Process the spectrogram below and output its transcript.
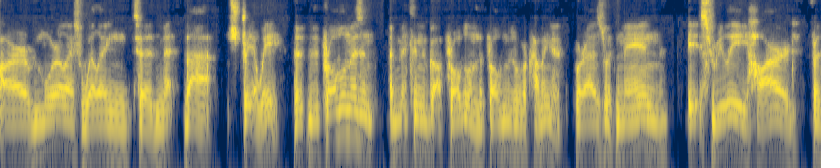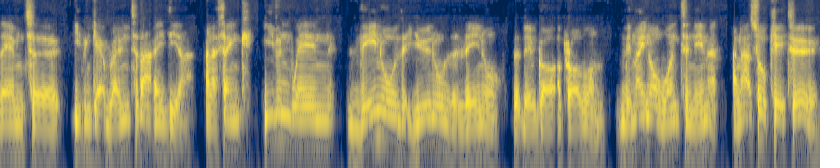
are more or less willing to admit that straight away. The, the problem isn't admitting they've got a problem, the problem is overcoming it. Whereas with men, it's really hard for them to even get round to that idea. And I think even when they know that you know that they know that they've got a problem, they might not want to name it. And that's okay too.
